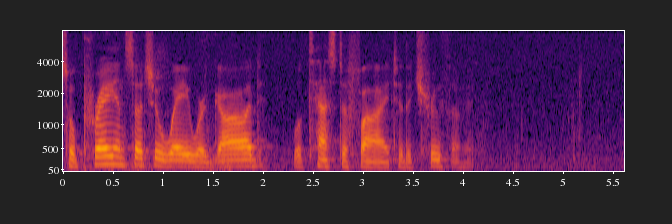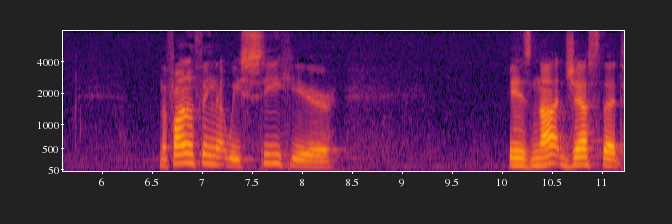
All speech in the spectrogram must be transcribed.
So pray in such a way where God will testify to the truth of it. The final thing that we see here is not just that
